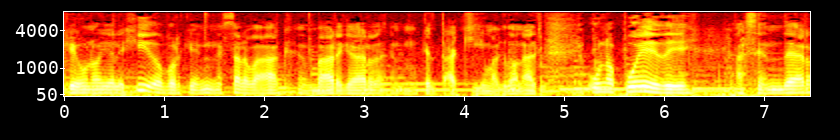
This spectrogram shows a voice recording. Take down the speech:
que uno haya elegido, porque en Starbucks, en Burger, en Kentucky, McDonald's, uno puede ascender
